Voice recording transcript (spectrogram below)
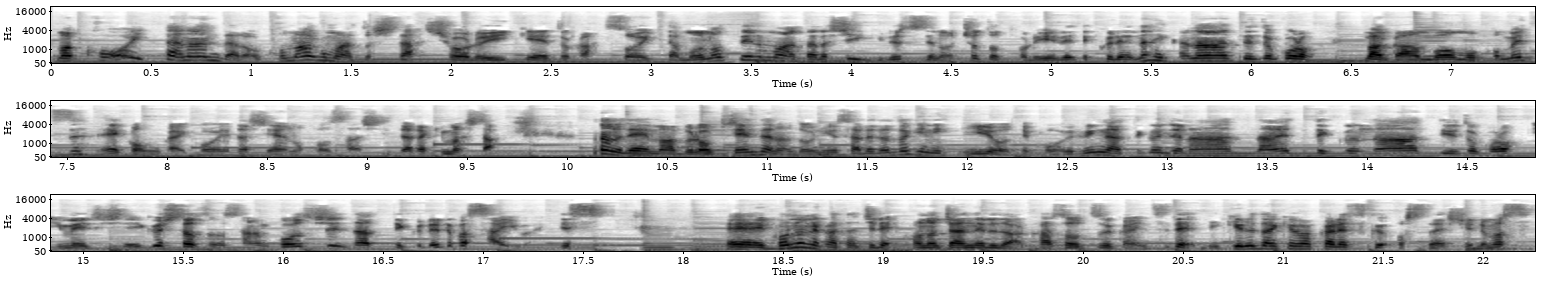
まあ、こういったなんだろう、細々とした書類系とか、そういったものっていうのも新しい技術っていうのをちょっと取り入れてくれないかなっていうところ、まあ、願望も込めつつ、えー、今回こういったシェアの方させていただきました。なので、まあ、ブロックチェーンっていうのは導入された時に、医療ってこういう風になってくんじゃな、なってくんなっていうところ、イメージしていく一つの参考としてなってくれれば幸いです。えー、このような形で、このチャンネルでは仮想通貨についてできるだけ分かりやすくお伝えしております。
